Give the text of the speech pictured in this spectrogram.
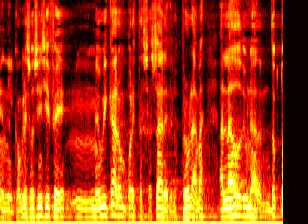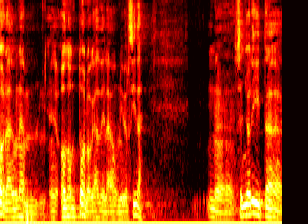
en el Congreso de Ciencia y Fe, mm, me ubicaron por estas azares de los programas al lado de una doctora, de una eh, odontóloga de la universidad. Una señorita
